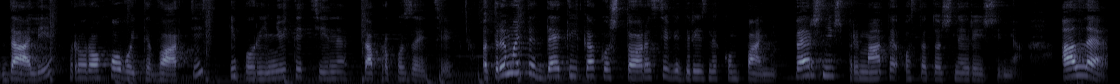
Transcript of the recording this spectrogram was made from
Далі прораховуйте вартість і порівнюйте ціни та пропозиції. Отримайте декілька кошторисів від різних компаній, перш ніж приймати остаточне рішення. Але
